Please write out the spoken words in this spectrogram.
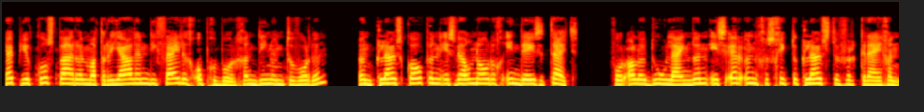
Heb je kostbare materialen die veilig opgeborgen dienen te worden? Een kluis kopen is wel nodig in deze tijd. Voor alle doeleinden is er een geschikte kluis te verkrijgen.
